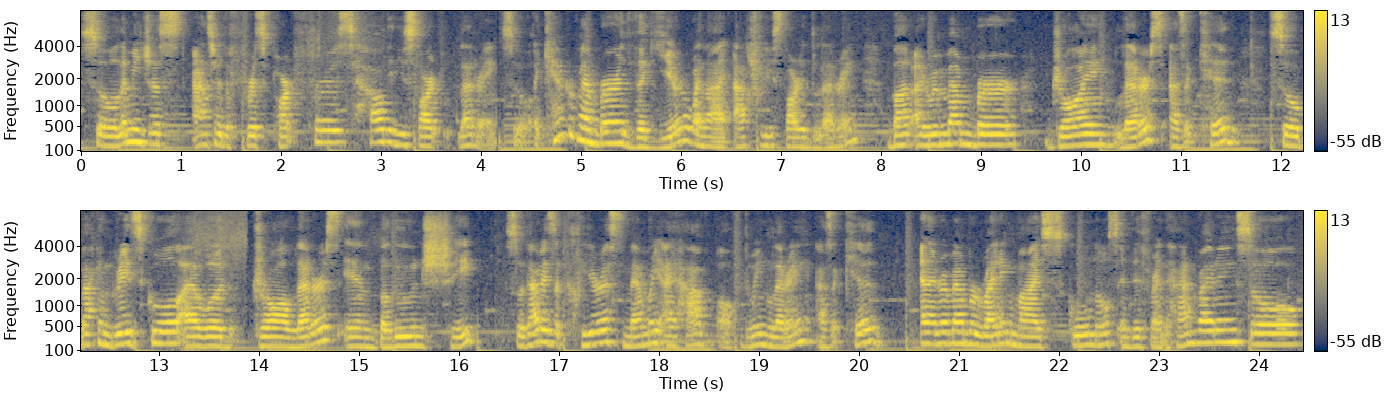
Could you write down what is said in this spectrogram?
So let me just answer the first part first. How did you start lettering? So I can't remember the year when I actually started lettering, but I remember drawing letters as a kid. So back in grade school, I would draw letters in balloon shape. So that is the clearest memory I have of doing lettering as a kid. And I remember writing my school notes in different handwriting. So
